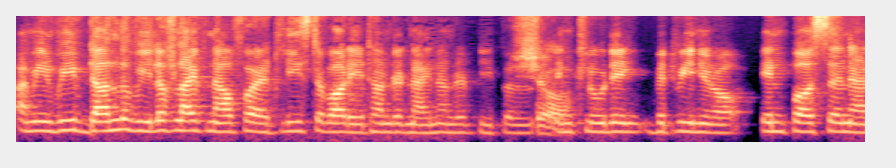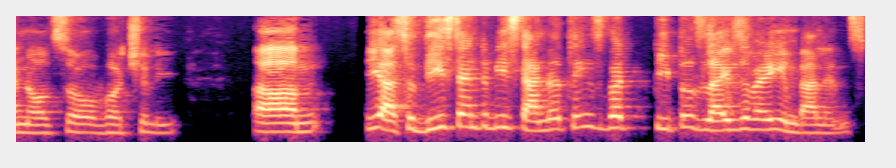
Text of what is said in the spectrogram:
i mean we've done the wheel of life now for at least about 800 900 people Sure. including between you know in person and also virtually. Um yeah so these tend to be standard things but people's lives are very imbalanced.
